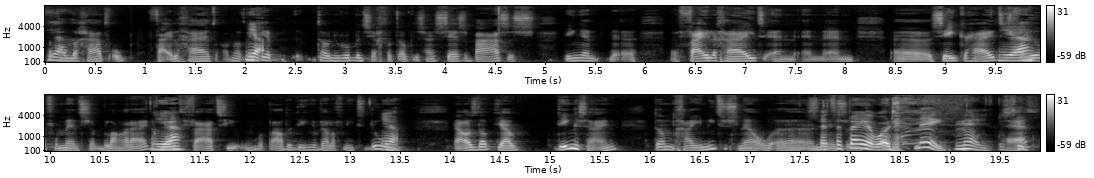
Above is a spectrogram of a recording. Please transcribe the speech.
de Ja. ander gaat op veiligheid. Ja. je, Tony Robbins zegt dat ook. Er zijn zes basisdingen. eh, veiligheid en, en, en eh, zekerheid. Dat is Ja. voor heel veel mensen belangrijk. Ja. Motivatie om bepaalde dingen wel of niet te doen. Ja. Nou, als dat jouw dingen zijn, dan ga je niet zo snel... eh, mensen- ZZP'er worden. Nee, Nee, Hè? precies.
